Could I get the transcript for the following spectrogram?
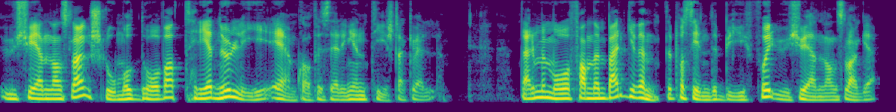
U21-landslag slo Moldova 3-0 i EM-kvalifiseringen tirsdag kveld. Dermed må van den Berg vente på sin debut for U21-landslaget.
